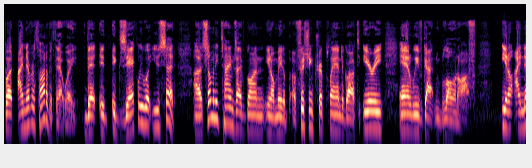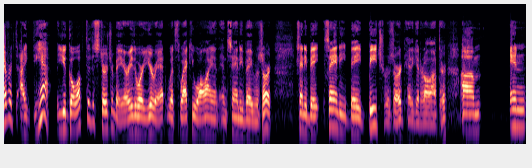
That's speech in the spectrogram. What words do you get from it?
but I never thought of it that way. That it, exactly what you said. Uh, so many times I've gone, you know, made a, a fishing trip plan to go out to Erie, and we've gotten blown off. You know, I never, I yeah, you go up to the Sturgeon Bay area where you're at with Wacky Walleye and, and Sandy Bay Resort, Sandy Bay Sandy Bay Beach Resort. Had to get it all out there. Um, and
